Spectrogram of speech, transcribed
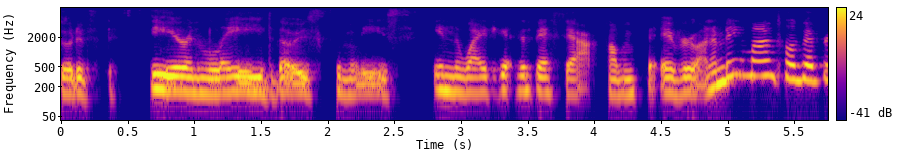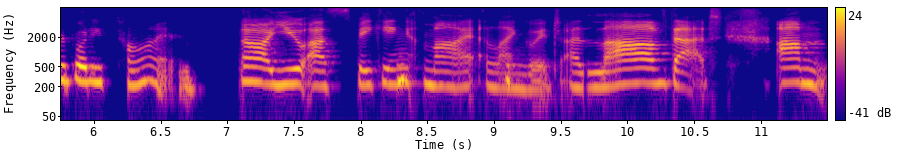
sort of steer and lead those committees in the way to get the best outcome for everyone and being mindful of everybody's time. Oh, you are speaking my language. I love that. Um,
